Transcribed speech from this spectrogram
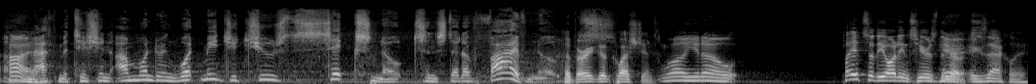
I'm Hi. a mathematician. I'm wondering what made you choose six notes instead of five notes. A very good question. Well, you know, Play it so the audience hears the here, notes. exactly.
